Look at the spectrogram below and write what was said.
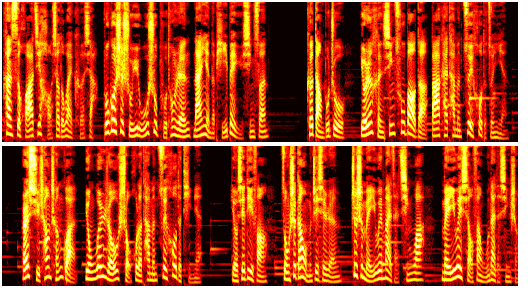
看似滑稽好笑的外壳下，不过是属于无数普通人难掩的疲惫与心酸。可挡不住有人狠心粗暴地扒开他们最后的尊严，而许昌城管用温柔守护了他们最后的体面。有些地方总是赶我们这些人，这是每一位卖仔青蛙、每一位小贩无奈的心声。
